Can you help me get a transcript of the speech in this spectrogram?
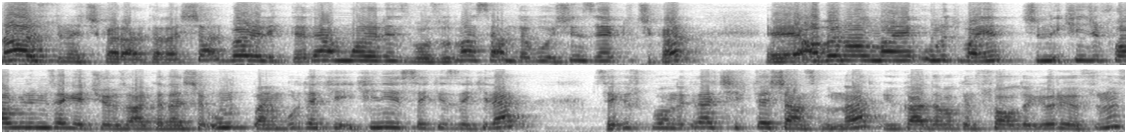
daha üstüne çıkar arkadaşlar. Böylelikle de hem moraliniz bozulmaz hem de bu işin zevki çıkar. Ee, abone olmayı unutmayın. Şimdi ikinci formülümüze geçiyoruz arkadaşlar. Unutmayın buradaki 2 8'dekiler 8 kupondakiler çifte şans bunlar. Yukarıda bakın solda görüyorsunuz.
